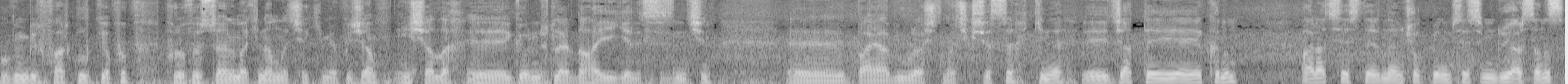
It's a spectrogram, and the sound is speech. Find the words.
Bugün bir farklılık yapıp profesyonel makinamla çekim yapacağım. İnşallah e, görüntüler daha iyi gelir sizin için. E, bayağı bir uğraştım açıkçası. Yine e, caddeye yakınım. Araç seslerinden çok benim sesimi duyarsanız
